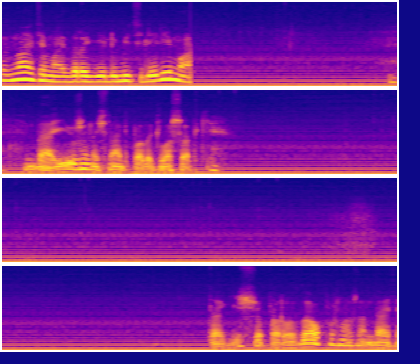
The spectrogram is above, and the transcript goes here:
знаете, мои дорогие любители Рима, да, и уже начинают падать лошадки. Так, еще пару залпов нужно дать.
